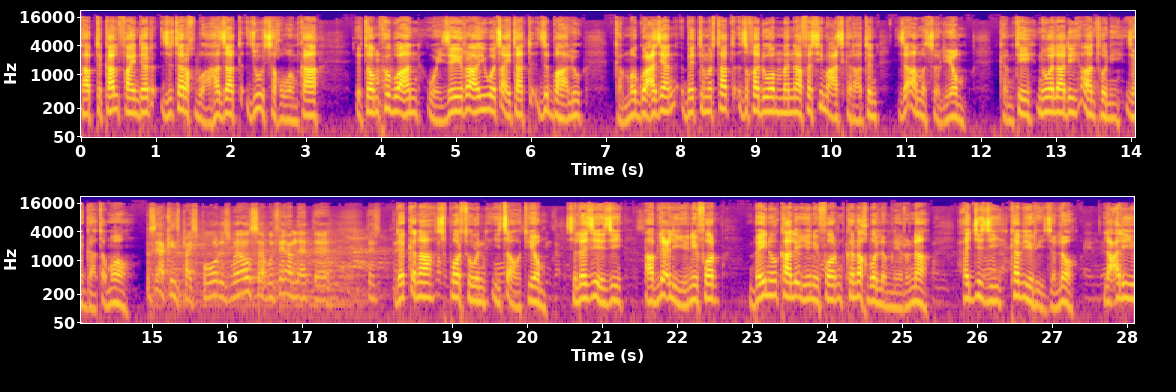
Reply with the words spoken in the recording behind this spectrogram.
ካብ ትካል ፋይንደር ዝተረኽቡ ኣሃዛት ዝውሰኽዎም ከኣ እቶም ሕቡኣን ወይ ዘይረኣዩ ወጻኢታት ዝበሃሉ ከም መጓዓዝያን ቤት ትምህርታት ዝኸድዎም መናፈሲ መዓስከራትን ዝኣመሰሉ እዮም፣ ከምቲ ንወላዲ ኣንቶኒ ዘጋጠሞ። ደቅና ስፖርት እውን ይጻወቱ እዮም፣ ስለዚ እዚ ኣብ ልዕሊ ዩኒፎርም በይኑ ካልእ ዩኒፎርም ክንረኽበሎም ነይሩና። ሕጂ እዚ ከቢሩ እዩ ዘሎ፣ ላዕሊ እዩ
